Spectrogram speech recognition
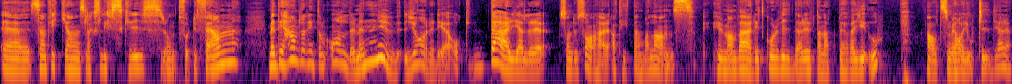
Eh, sen fick jag en slags livskris runt 45. Men det handlar inte om ålder, men nu gör det det. Och där gäller det, som du sa här, att hitta en balans. Hur man värdigt går vidare utan att behöva ge upp allt som jag har gjort tidigare.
